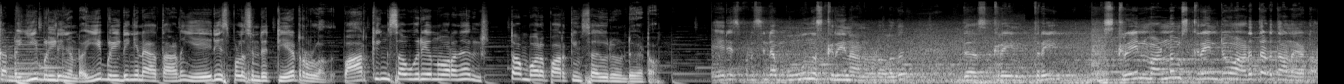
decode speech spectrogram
കണ്ടോ ഈ ബിൽഡിംഗ് ഉണ്ടോ ഈ ബിൽഡിങ്ങിനകത്താണ് ഏരീസ് പ്ലസിന്റെ തിയേറ്റർ ഉള്ളത്. പാർക്കിംഗ് സൗകര്യം എന്ന് പറഞ്ഞാൽ ഇഷ്ടം പോലെ പാർക്കിംഗ് സൗകര്യം ഉണ്ട് കേട്ടോ. ഏരീസ് പ്ലസിന്റെ മൂന്ന് സ്ക്രീനാണ് ഇവിടെ ഉള്ളത്. ഇത് സ്ക്രീൻ ത്രീ സ്ക്രീൻ വണ്ണും സ്ക്രീൻ ടു അടുത്തടുത്താണ് കേട്ടോ.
